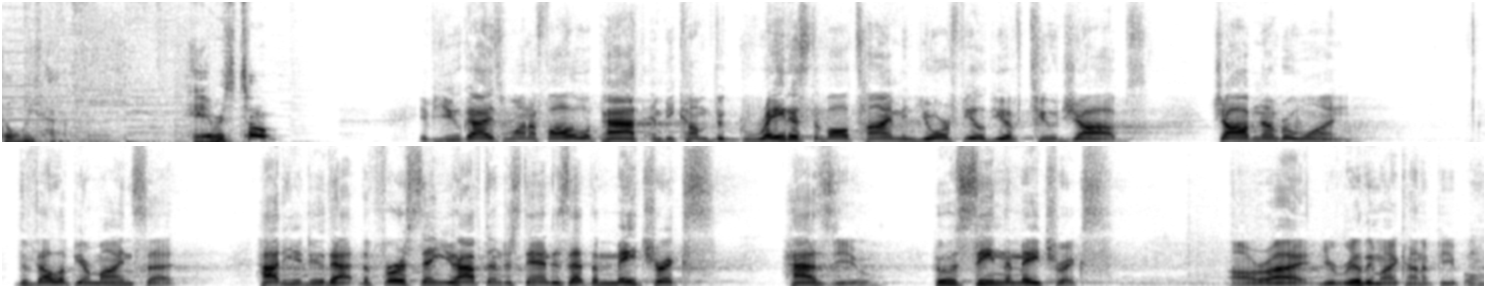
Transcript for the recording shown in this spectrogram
that we have. Here is Tom. If you guys want to follow a path and become the greatest of all time in your field, you have two jobs. Job number one, develop your mindset. How do you do that? The first thing you have to understand is that the matrix has you. Who's seen the matrix? All right, you're really my kind of people.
